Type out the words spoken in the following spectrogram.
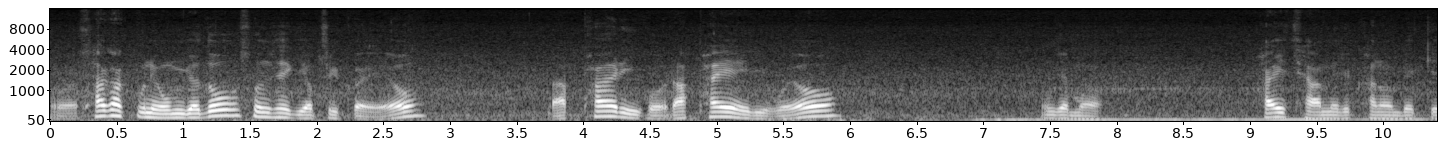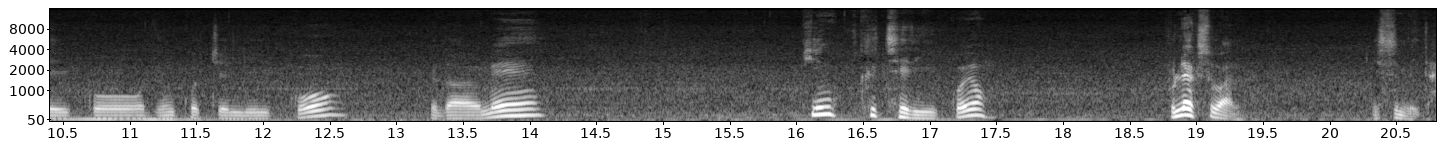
어, 사각분에 옮겨도 손색이 없을 거예요. 라파엘이고, 라파엘이고요. 이제 뭐, 화이트 아메리카노 몇 개 있고 눈꽃 젤리 있고 그 다음에 핑크 체리 있고요. 블랙 스완 있습니다.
